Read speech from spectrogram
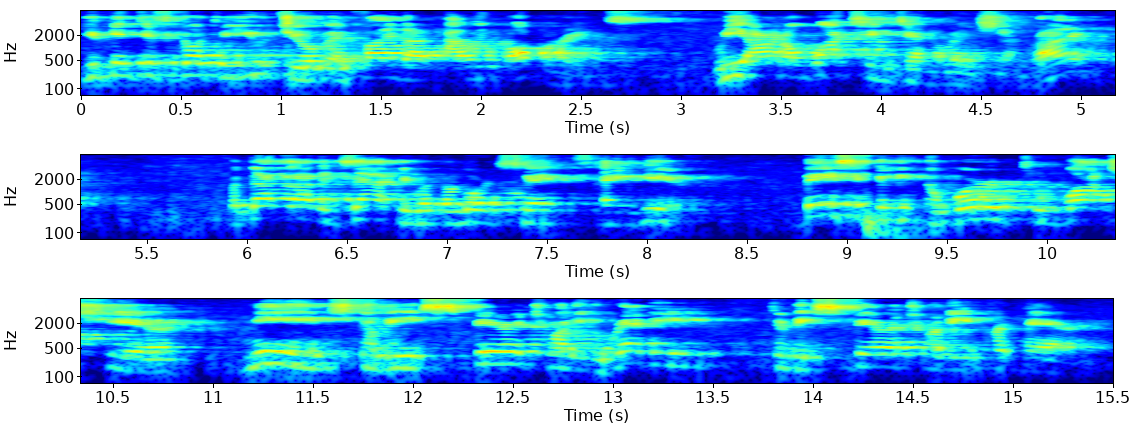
you can just go to YouTube and find out how it operates. We are a watching generation, right? But that's not exactly what the Lord's saying, saying here. Basically, the word to watch here means to be spiritually ready, to be spiritually prepared.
